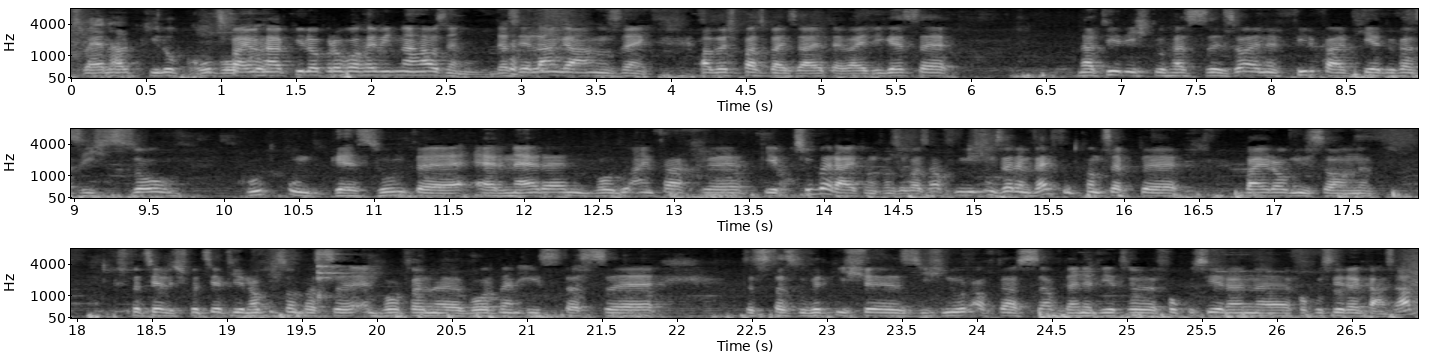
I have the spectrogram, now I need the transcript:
zweieinhalb Kilo pro Woche. Zweieinhalb Kilo pro Woche mit nach Hause nehmen, dass ihr lange an uns denkt. Aber Spaß beiseite, weil die Gäste, natürlich, du hast so eine Vielfalt hier, du kannst dich so gut und gesund äh, ernähren, wo du einfach äh, die Zubereitung von sowas, auch mit unserem Wellfood-Konzept äh, bei Robinson, speziell, speziell für Robinson, was äh, entworfen äh, worden ist, dass äh, dass, dass du wirklich äh, sich nur auf, das, auf deine Diät fokussieren, äh, fokussieren kannst. Aber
